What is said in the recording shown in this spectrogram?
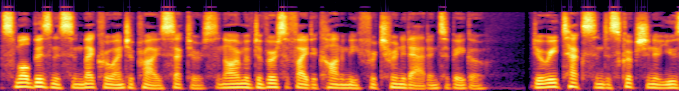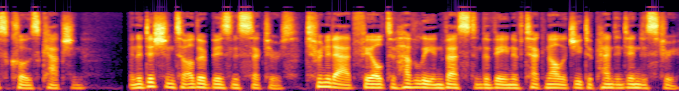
Small business and micro-enterprise sectors, an arm of diversified economy for Trinidad and Tobago. Read text and description or use closed caption. In addition to other business sectors, Trinidad failed to heavily invest in the vein of technology-dependent industry,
